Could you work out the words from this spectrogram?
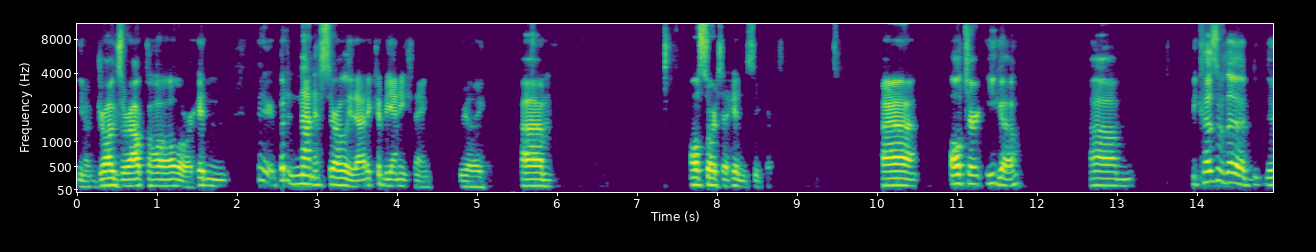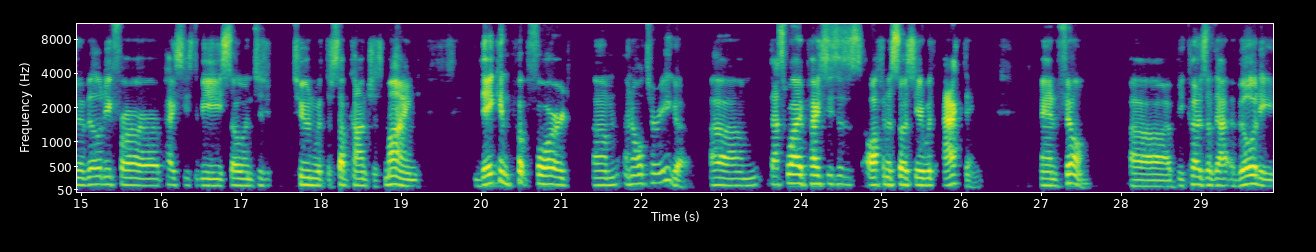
you know, drugs or alcohol, or hidden, eh, but not necessarily that. It could be anything really. Um, all sorts of hidden secrets. Uh, alter ego. Um, because of the, the ability for Pisces to be so in tune with the subconscious mind, they can put forward um, an alter ego. Um, that's why Pisces is often associated with acting and film uh, because of that ability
